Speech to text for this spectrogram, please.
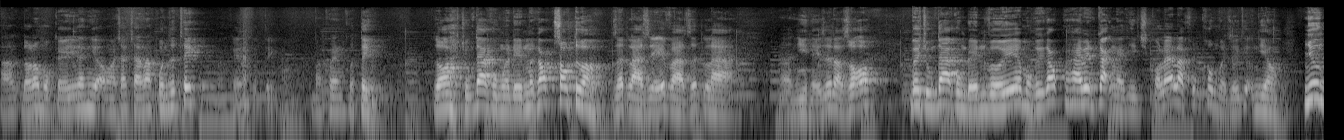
Đó, đó là một cái danh hiệu mà chắc chắn là quân rất thích bằng khen của tỉnh bằng khen của tỉnh. Rồi, chúng ta cùng đến với góc sau tường rất là dễ và rất là à, nhìn thấy rất là rõ. Bây giờ chúng ta cùng đến với một cái góc hai bên cạnh này thì có lẽ là cũng không phải giới thiệu nhiều. Nhưng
